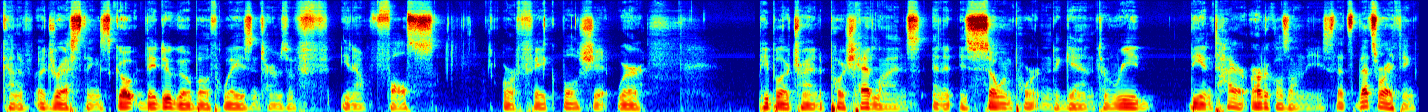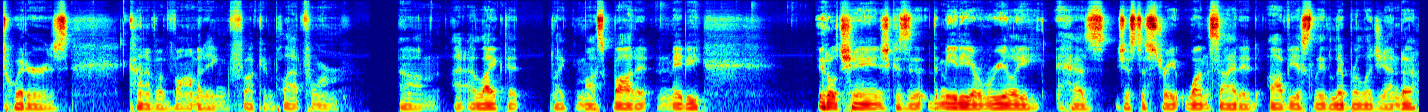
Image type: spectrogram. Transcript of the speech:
kind of address things go they do go both ways in terms of you know false or fake bullshit where people are trying to push headlines and it is so important again to read the entire articles on these that's that's where i think twitter is kind of a vomiting fucking platform um, I, I like that like musk bought it and maybe it'll change because the, the media really has just a straight one-sided obviously liberal agenda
